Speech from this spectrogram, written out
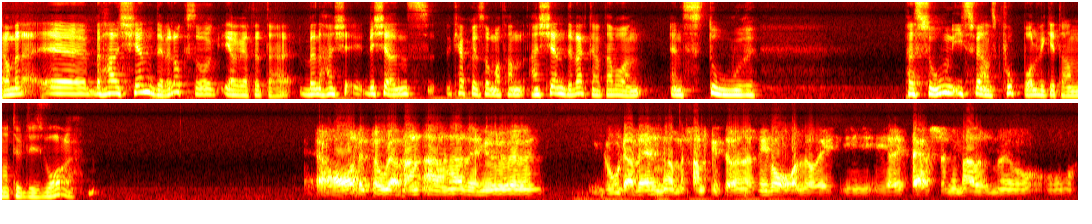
Ja men, eh, men han kände väl också, jag vet inte här, men han, det känns kanske som att han, han kände verkligen att han var en, en stor person i svensk fotboll, vilket han naturligtvis var. Ja, det tror jag. Han, han hade ju eh, goda vänner men samtidigt rivaler i, i Erik Persson i Malmö och, och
